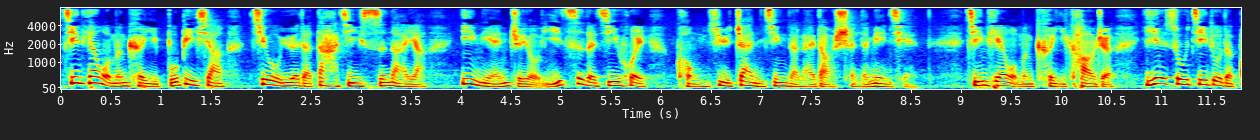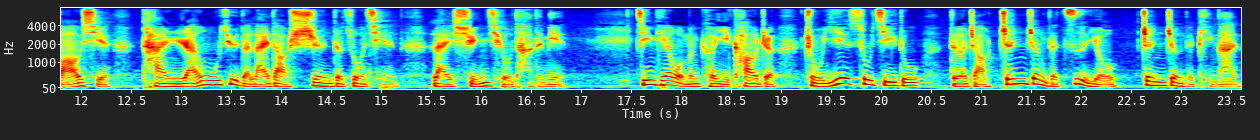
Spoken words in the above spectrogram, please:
今天，我们可以不必像旧约的大祭司那样，一年只有一次的机会，恐惧战惊的来到神的面前。今天我们可以靠着耶稣基督的宝血，坦然无惧地来到诗人的座前来寻求他的面。今天我们可以靠着主耶稣基督得着真正的自由、真正的平安。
